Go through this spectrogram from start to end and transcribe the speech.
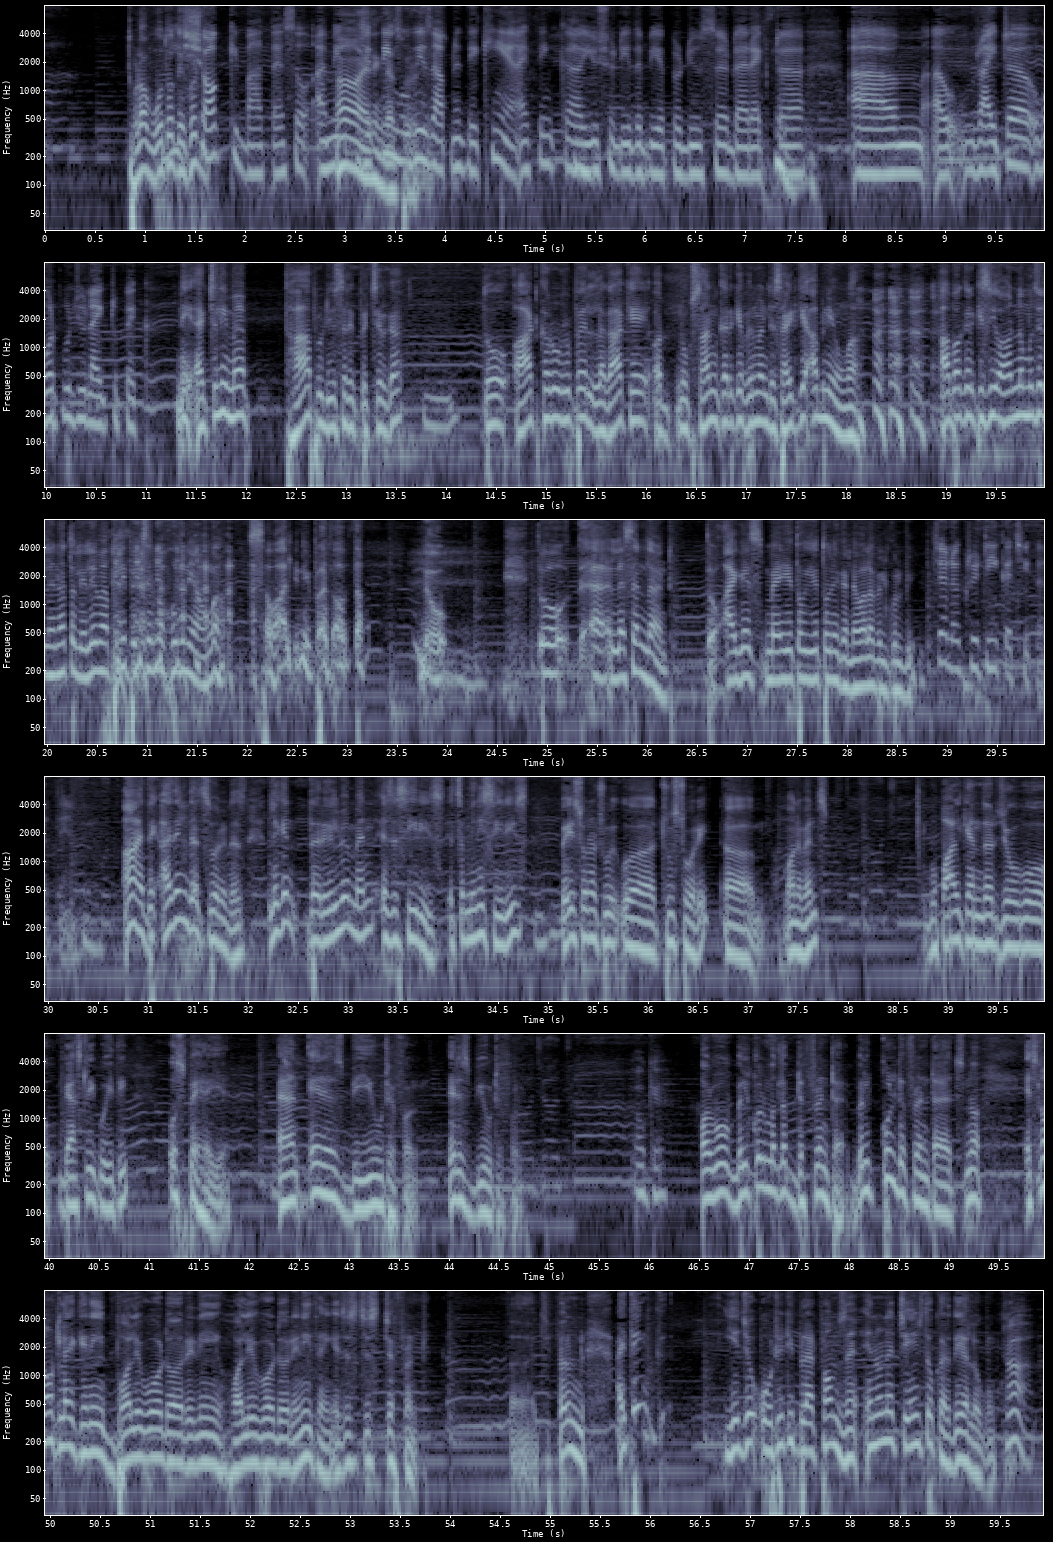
थोड़ा वो तो देखो। शौक की बात है सो आई मीन जितनी मूवीज़ आपने देखी हैं I think you should either be a producer director writer what would you like to pick नहीं एक्चुअली मैं था प्रोड्यूसर एक पिक्चर का तो आठ करोड़ रुपए लगा के और नुकसान करके फिर मैंने डिसाइड किया अब नहीं होगा अब अगर किसी और ने मुझे लेना तो ले ले मैं अपनी पिक्चर में खुद नहीं आऊँगा। सवाल ही नहीं पैदा होता। नो तो लेसन लर्न तो आई गेस मैं ये तो ये तो नहीं करने वाला बिल्कुल भी। चलो क्रिटिक अच्छी करते हैं। is. लेकिन a series. It's a mini series based on a true uh, true story uh, Bhopal के अंदर जो वो गैस लीक हुई थी उस पे है ये। And it is beautiful it is beautiful okay और वो बिल्कुल मतलब डिफरेंट है। बिल्कुल डिफरेंट है। It's not it's not like any Bollywood और एनी हॉलीवुड और anything it's just different film I think ये जो ओटीटी प्लेटफॉर्म्स हैं इन्होंने चेंज तो कर दिया लोगों को। हाँ।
